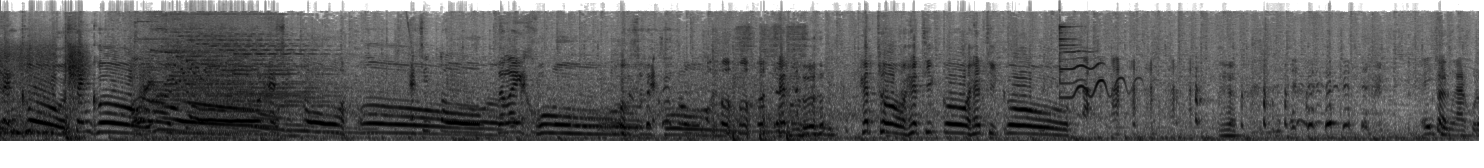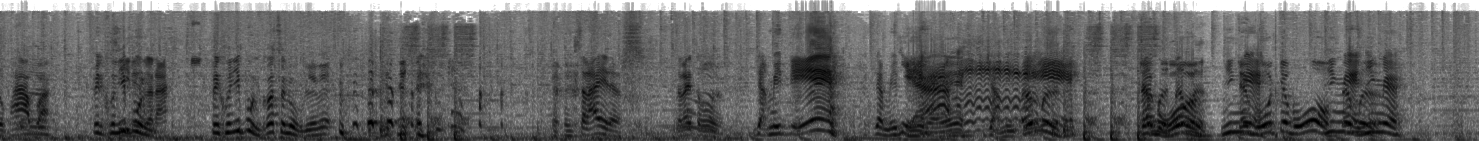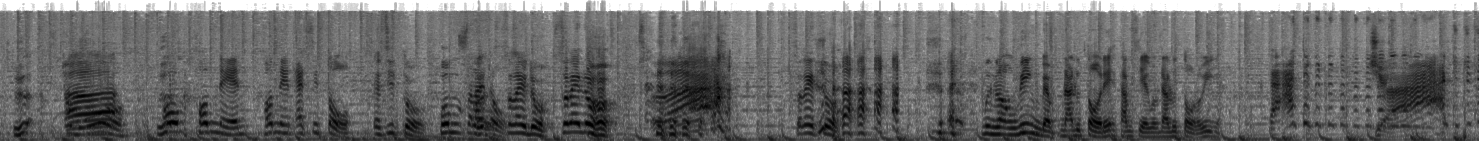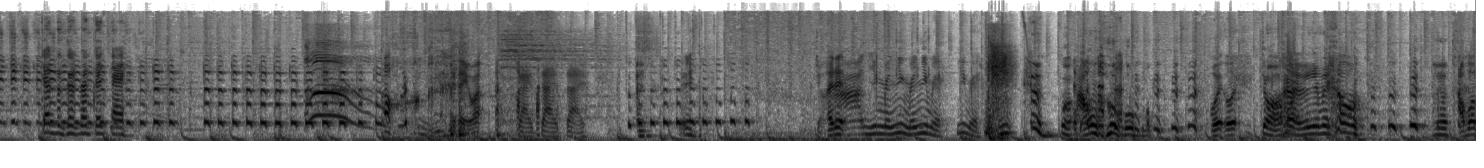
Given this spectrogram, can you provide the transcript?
เซนโคเซนโคโอ้ยเอชิโตโอ้เอชิโตสไลด์คูสไลด์คูเฮตโตเฮติโกเฮติโกไอ้ยทีมงานคุณภาพว่ะเป็นคนญี่ปุ่นสี่เดือแล้วนะ เป็นคนญี่ปุ่นก็สนุกเลยเนี่ยสไลด์เนอะสไลด์โตอย่ามีดีอย่ามีดีอย่าอย่ามีเออมือเจ้าหมูยิงแม่เจ้าหมูเจ้าหมูยิงแม่ยิงแม่ เออเอ่อผมผมเน้นผมเน้นเอชิโต เอซิโตผมสไลโด สไลโดสไลโดสไลโดมึงลองวิ่งแบบนารูโตะดิทำเสียงแบบนารูโตะแล้ววิ่งอะจ้าจันจันจันจันจันไปไหนวะจ่ายจ่ายจ่ายไอ้เด็กอ่ายิงแม่ยิงแม่ยิงแม่ยิงแม่ยิงเอาโอ้ยโอ้ยจ่อขนาดนี้ยังไม่เข้า เอาไป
